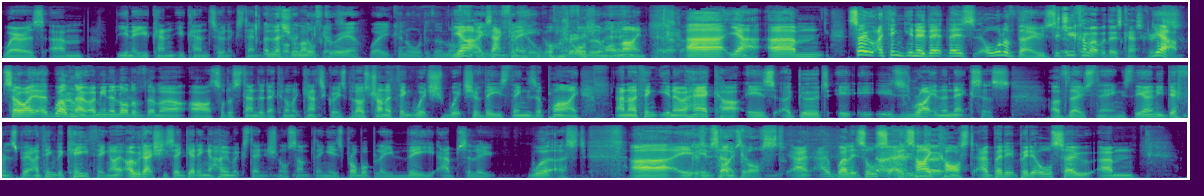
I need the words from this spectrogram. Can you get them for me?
Whereas, um, you know, you can you can to an extent Unless you're in North other goods. Korea, where you can order them. off Yeah, the exactly. official Or- Order them online. hairstyle. Uh, yeah. Um, so I think you know there, there's all of those. Did you come up with those categories? Yeah. So I uh, well Wow. no, I mean a lot of them are, are sort of standard economic categories, but I was trying to think which which of these things apply, and I think you know a haircut is a good it, it is right in the nexus of those things. The only difference, but I think the key thing, I, I would actually say getting a home extension or something is probably the absolute worst uh, in, in it's high terms of cost. uh, well, it's also No, it's high but- cost, uh, but it but it also um,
